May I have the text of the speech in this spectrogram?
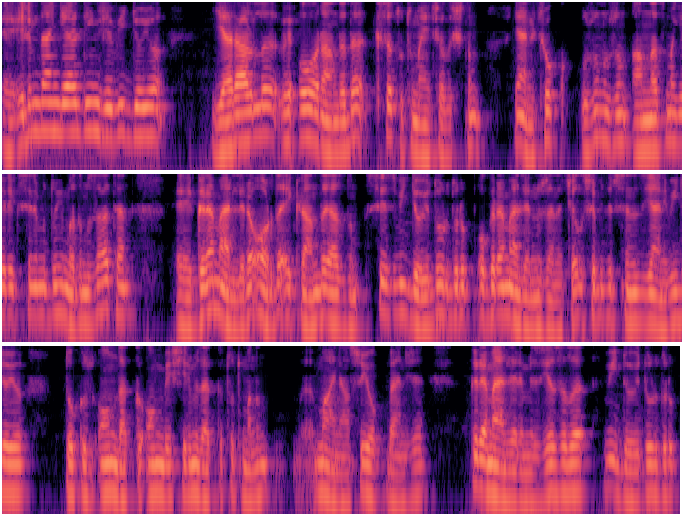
E, elimden geldiğince videoyu yararlı ve o oranda da kısa tutmaya çalıştım. Yani çok uzun uzun anlatma gereksinimi duymadım. Zaten e, gramerleri orada ekranda yazdım. Siz videoyu durdurup o gramerlerin üzerine çalışabilirsiniz. Yani videoyu 9-10 dakika, 15-20 dakika tutmanın e, manası yok bence. Gramerlerimiz yazılı. Videoyu durdurup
